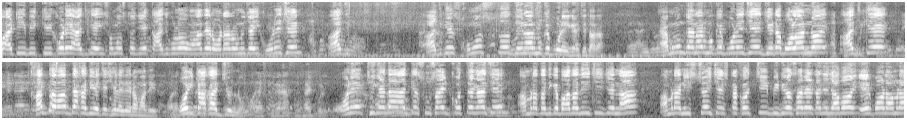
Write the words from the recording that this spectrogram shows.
বাটি বিক্রি করে আজকে এই সমস্ত যে কাজগুলো ওনাদের অর্ডার অনুযায়ী করেছেন, আজ, আজকে সমস্ত দেনার মুখে পড়ে গেছে তারা। এমন দেনার মুখে পড়েছে যেটা বলার নয়। আজকে খাদ্যাভাব দেখা দিয়েছে ছেলেদের আমাদের, ওই টাকার জন্য। অনেক ঠিকাদার আজকে সুসাইড করতে গেছে। আমরা তাদেরকে বাধা দিয়েছি যে, না, আমরা নিশ্চয়ই চেষ্টা করছি, বিডিও সাহেবের কাছে যাব, এরপর আমরা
